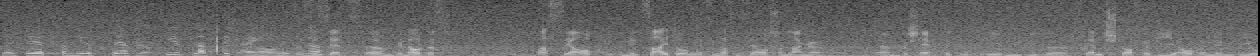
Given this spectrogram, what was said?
Weil ich sehe jetzt von hier ist sehr ja. viel Plastik genau, eigentlich. Das ne? ist jetzt ähm, genau das, was ja auch in den Zeitungen ist und was uns ja auch schon lange ähm, beschäftigt, ist eben diese Fremdstoffe, die auch in dem Bio,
